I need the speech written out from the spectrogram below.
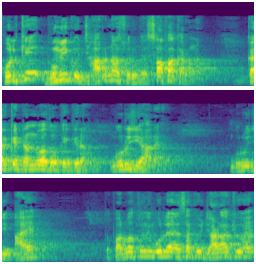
खोल के भूमि को झाड़ना शुरू कर साफा करना। करके दंडवत होके गिरा। गुरु जी आ रहे हैं। गुरु जी आए। तो पर्वत मुनि बोले, ऐसा क्यों, झाड़ा क्यों है?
